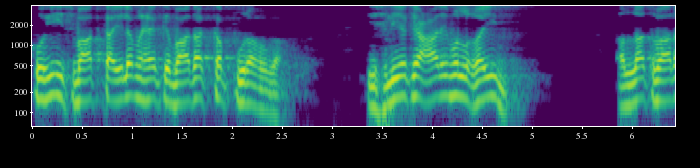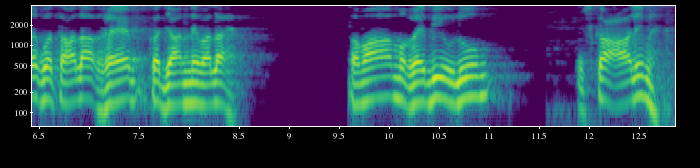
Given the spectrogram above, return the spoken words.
کو ہی اس بات کا علم ہے کہ وعدہ کب پورا ہوگا۔ اس لیے کہ عالم الغیب اللہ تبارک و تعالیٰ غیب کا جاننے والا ہے۔ تمام غیبی علوم اس کا عالم ہے۔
